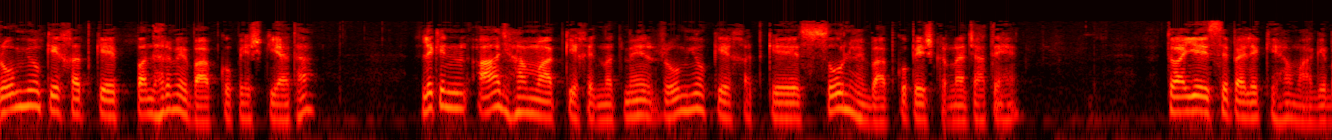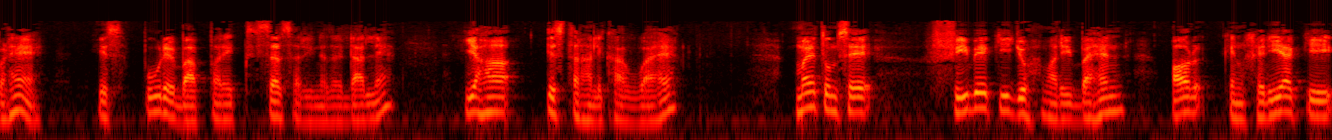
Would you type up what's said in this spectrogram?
رومیو کے خط کے پندرہویں باپ کو پیش کیا تھا، لیکن آج ہم آپ کی خدمت میں رومیو کے خط کے سولہویں باپ کو پیش کرنا چاہتے ہیں۔ تو آئیے اس سے پہلے کہ ہم آگے بڑھیں۔ اس پورے باپ پر ایک سرسری نظر ڈال لیں۔ یہاں اس طرح لکھا ہوا ہے، میں تم سے فیبے کی جو ہماری بہن اور کنخریا کی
